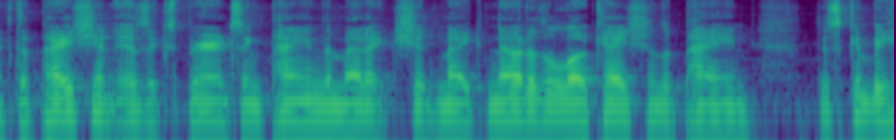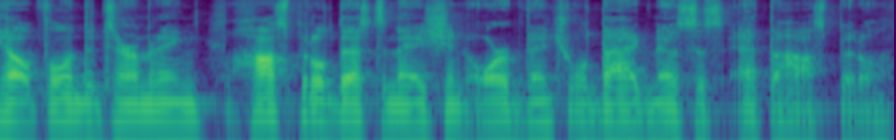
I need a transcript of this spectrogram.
If the patient is experiencing pain, the medic should make note of the location of the pain. This can be helpful in determining hospital destination or eventual diagnosis at the hospital.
